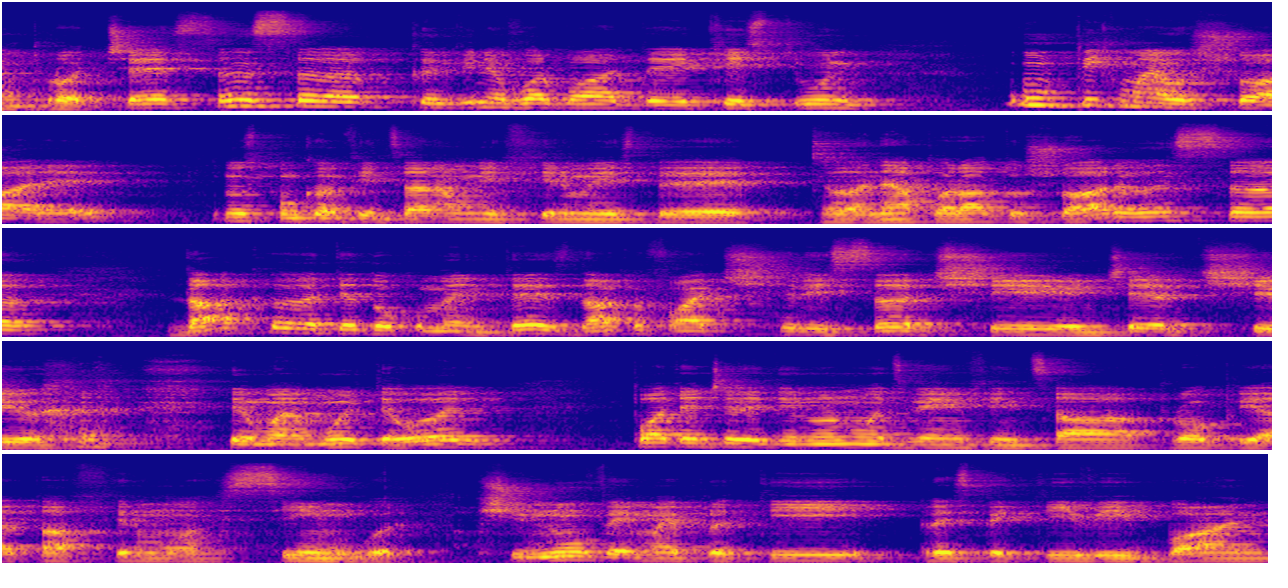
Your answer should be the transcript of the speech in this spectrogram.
un proces, însă când vine vorba de chestiuni un pic mai ușoare, nu spun că înființarea unei firme este uh, neapărat ușoară, însă dacă te documentezi, dacă faci research și încerci de mai multe ori, poate în cele din urmă îți vei înființa propria ta firmă singur și nu vei mai plăti respectivii bani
